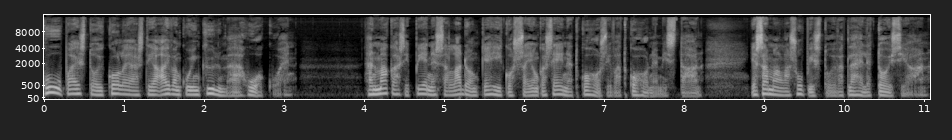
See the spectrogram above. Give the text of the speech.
Kuu paistoi koleasti ja aivan kuin kylmää huokuen. Hän makasi pienessä ladon kehikossa, jonka seinät kohosivat kohonemistaan, ja samalla supistuivat lähelle toisiaan.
